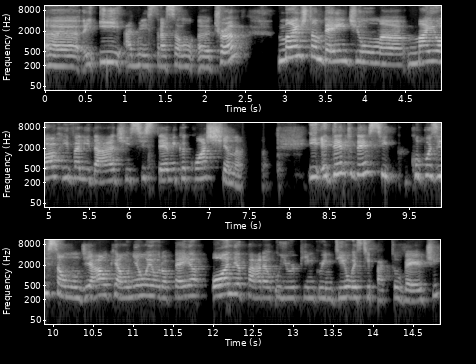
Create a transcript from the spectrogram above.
uh, e a administração uh, Trump, mas também de uma maior rivalidade sistêmica com a China. E dentro desse composição mundial que a União Europeia olha para o European Green Deal, esse Pacto Verde,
